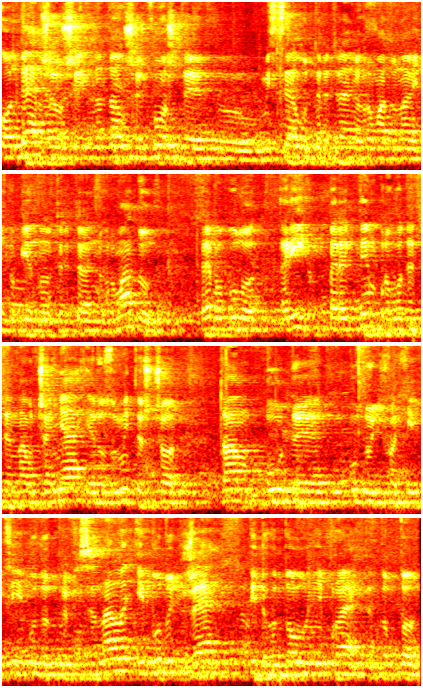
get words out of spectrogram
одержавши і надавши кошти е, в місцеву територіальну громаду, навіть об'єднану територіальну громаду, треба було рік перед тим проводити навчання і розуміти, що там буде, будуть фахівці, будуть професіонали і будуть вже підготовлені проекти. Тобто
